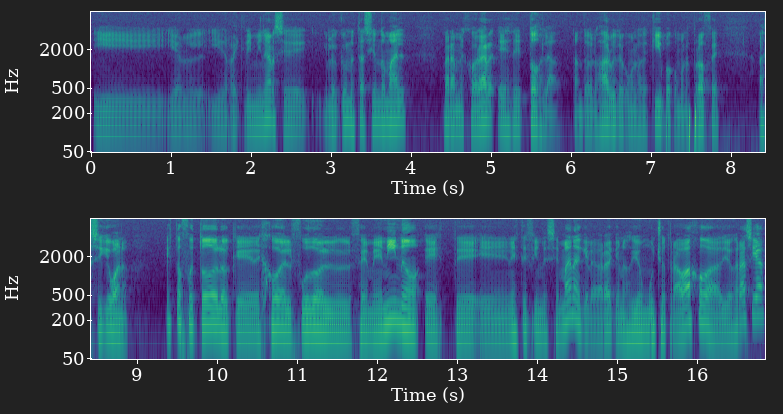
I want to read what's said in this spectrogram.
y, y, el- y recriminarse lo que uno está haciendo mal para mejorar es de todos lados, tanto de los árbitros como los equipos, como los profes. Así que bueno, esto fue todo lo que dejó el fútbol femenino este, en este fin de semana, que la verdad que nos dio mucho trabajo, a Dios gracias.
